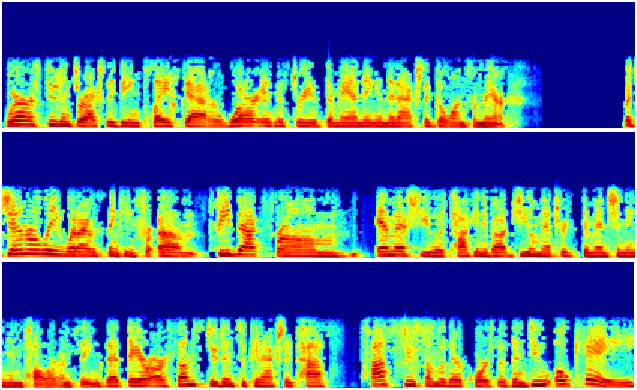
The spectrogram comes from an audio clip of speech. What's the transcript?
where our students are actually being placed at or what our industry is demanding and then actually go on from there. But generally what I was thinking, for, um, feedback from MSU was talking about geometric dimensioning and tolerancing, that there are some students who can actually pass, pass through some of their courses and do okay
